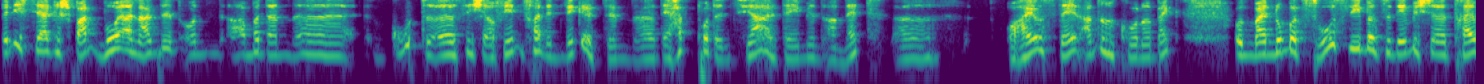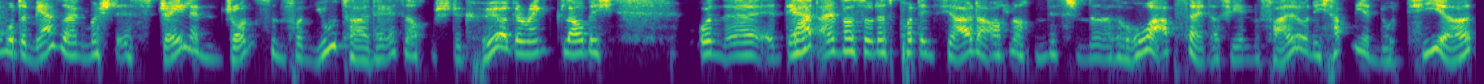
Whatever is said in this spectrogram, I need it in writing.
bin ich sehr gespannt, wo er landet und aber dann äh, gut äh, sich auf jeden Fall entwickelt, denn äh, der hat Potenzial, Damon Arnett. Ohio State, andere Cornerback. Und mein Nummer 2 Sleeper, zu dem ich äh, drei Worte mehr sagen möchte, ist Jalen Johnson von Utah. Der ist auch ein Stück höher gerankt, glaube ich. Und äh, der hat einfach so das Potenzial, da auch noch ein bisschen, also hohe Upside auf jeden Fall. Und ich habe mir notiert,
